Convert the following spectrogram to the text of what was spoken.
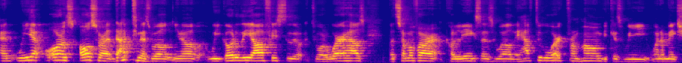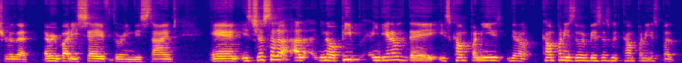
and we are also are adapting as well. You know, we go to the office to the, to our warehouse but some of our colleagues as well they have to work from home because we want to make sure that everybody's safe during these times and it's just a lot you know people in the end of the day is companies you know companies doing business with companies but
